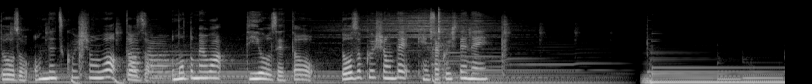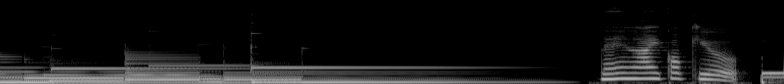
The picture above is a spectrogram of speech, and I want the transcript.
どうぞ温熱クッションをどうぞ。お求めは DOZ どうぞクッションで検索してね。恋愛呼吸。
